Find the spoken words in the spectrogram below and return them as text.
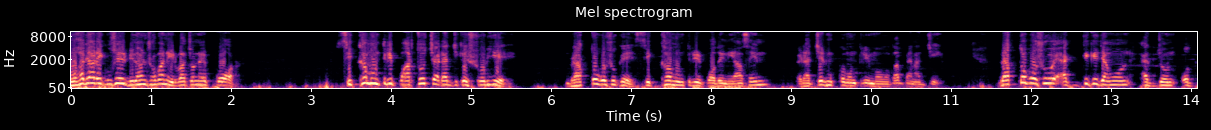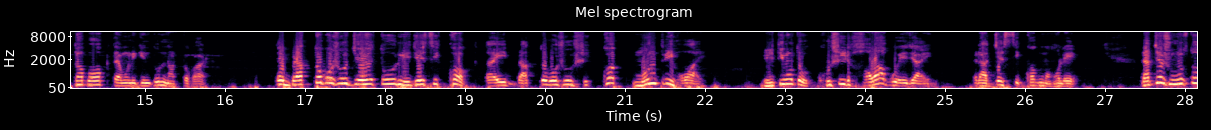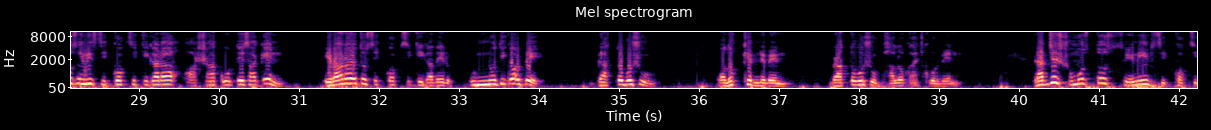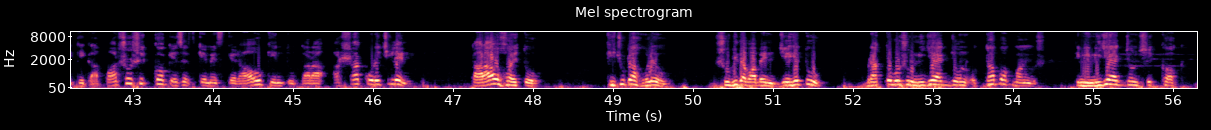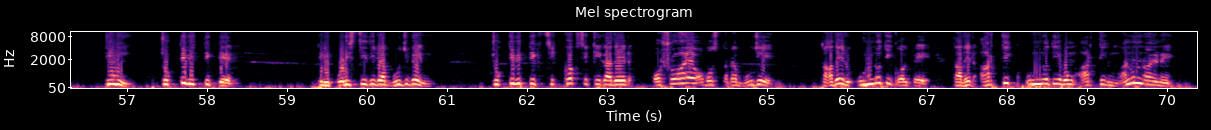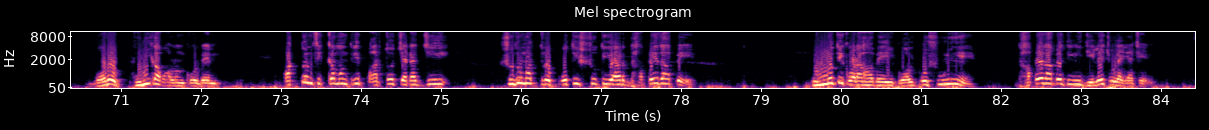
দু হাজার একুশের বিধানসভা নির্বাচনের পর শিক্ষামন্ত্রী পার্থ চ্যাটার্জিকে সরিয়ে ব্রাত্য বসুকে শিক্ষামন্ত্রীর পদে নিয়ে আসেন রাজ্যের মুখ্যমন্ত্রী মমতা ব্যানার্জি। ব্রাত্য বসু একদিকে যেমন একজন অধ্যাপক, তেমনি কিন্তু নাট্যকার। তাই ব্রাত্য বসু যেহেতু নিজে শিক্ষক, তাই ব্রাত্য বসু শিক্ষক মন্ত্রী হওয়ায় রীতিমতো খুশির হাওয়া বয়ে যায় রাজ্যের শিক্ষক মহলে। রাজ্যের সমস্ত শ্রেণির শিক্ষক, শিক্ষিকারা আশা করতে থাকেন, এবার হয়তো শিক্ষক, শিক্ষিকাদের উন্নতি কল্পে ব্রাত্য বসু পদক্ষেপ নেবেন। ব্রাত্য বসু ভালো কাজ করবেন। রাজ্যের সমস্ত শ্রেণির শিক্ষক, শিক্ষিকা, পার্শ্ব শিক্ষক এস এস কেরাও কিন্তু তারা আশা করেছিলেন, তারাও হয়তো কিছুটা হলেও সুবিধা পাবেন। যেহেতু ব্রাত্য বসু নিজে একজন অধ্যাপক মানুষ, তিনি নিজে একজন শিক্ষক, তিনি চুক্তিভিত্তিকদের, তিনি পরিস্থিতিটা বুঝবেন, চুক্তিভিত্তিক শিক্ষক, শিক্ষিকাদের অসহায় অবস্থাটা বুঝে তাদের উন্নতি গল্পে, তাদের আর্থিক উন্নতি এবং আর্থিক মানোন্নয়নে বড় ভূমিকা পালন করবেন। প্রাক্তন শিক্ষামন্ত্রী পার্থ চ্যাটার্জি শুধুমাত্র প্রতিশ্রুতি আর ধাপে ধাপে উন্নতি করা হবে এই গল্প শুনিয়ে ধাপে ধাপে তিনি জেলে চলে গেছেন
